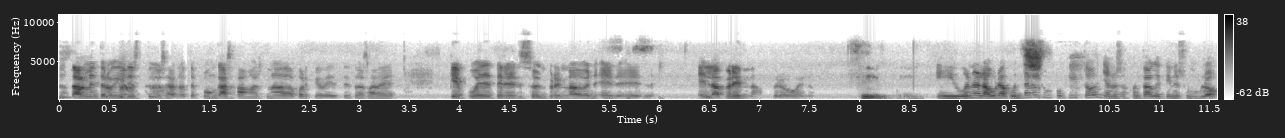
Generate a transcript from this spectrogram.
totalmente lo que dices tú, o sea, no te pongas jamás nada porque vete tú a saber que puede tener eso impregnado en, en, en la prenda. Pero bueno. Sí. Y bueno, Laura, cuéntanos un poquito, ya nos has contado que tienes un blog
